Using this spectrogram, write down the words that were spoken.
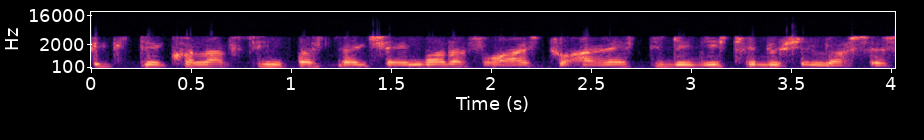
fix the collapsed infrastructure in order for us to arrest the distribution losses.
